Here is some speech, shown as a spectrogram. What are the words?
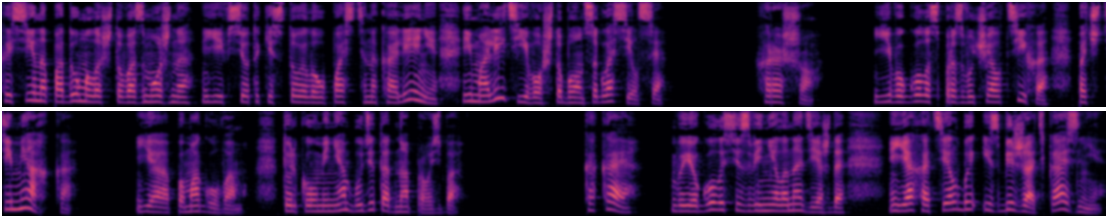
Хесина подумала, что, возможно, ей все-таки стоило упасть на колени и молить его, чтобы он согласился. «Хорошо». Его голос прозвучал тихо, почти мягко. Я помогу вам. Только у меня будет одна просьба». «Какая?» В ее голосе звенела надежда. «Я хотел бы избежать казни,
